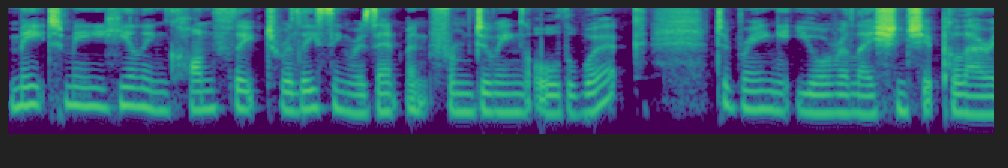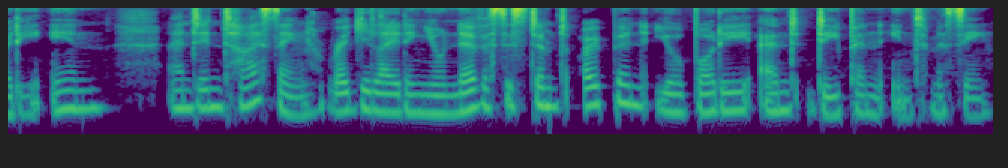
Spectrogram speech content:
Meet me, healing conflict, releasing resentment from doing all the work to bring your relationship polarity in. And enticing, regulating your nervous system to open your body and deepen intimacy.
